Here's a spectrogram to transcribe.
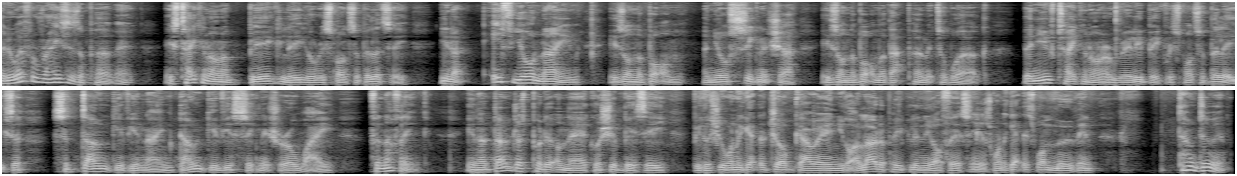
And whoever raises a permit is taking on a big legal responsibility. You know, if your name is on the bottom and your signature is on the bottom of that permit to work, then you've taken on a really big responsibility. So, so don't give your name, don't give your signature away for nothing. You know, don't just put it on there because you're busy, because you want to get the job going, you've got a load of people in the office and you just want to get this one moving. Don't do it.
